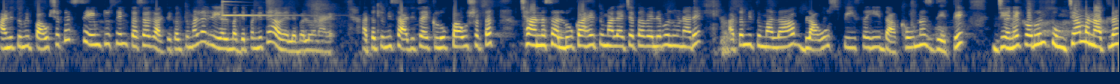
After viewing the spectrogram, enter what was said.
आणि तुम्ही पाहू शकता सेम टू सेम तसाच आर्टिकल तुम्हाला रिअलमध्ये पण इथे अवेलेबल होणार आहे. आता तुम्ही साडीचा एक लुक पाहू शकतात. छान असा लुक आहे तुम्हाला याच्यात अवेलेबल होणार आहे. आता मी तुम्हाला ब्लाऊज पीसही दाखवूनच देते. जेणेकरून तुमच्या मनातला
